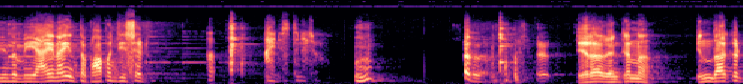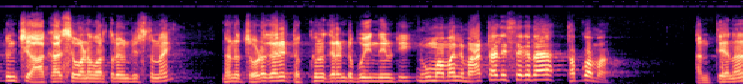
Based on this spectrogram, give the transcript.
నిన్న మీ ఆయన ఇంత పాపం చేశాడు. ఆయన వస్తున్నారు. ఎరా వెంకన్న ఇందాకటి నుంచి ఆకాశవాణి వార్తలు వినిపిస్తున్నాయి. నన్ను చూడగానే టక్కున కరెంటు పోయిందేమిటి? నువ్వు మమ్మల్ని మాట్లాడిస్తే కదా తప్పుకోమ్మా. అంతేనా?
